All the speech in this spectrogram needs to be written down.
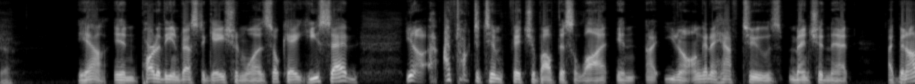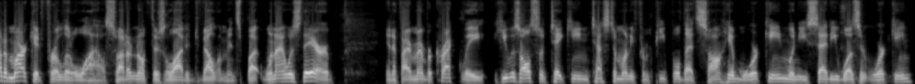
Yeah. Yeah, and part of the investigation was okay. He said, you know, I've talked to Tim Fitch about this a lot, and uh, you know, I'm going to have to mention that I've been out of market for a little while, so I don't know if there's a lot of developments. But when I was there, and if I remember correctly, he was also taking testimony from people that saw him working when he said he wasn't working,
